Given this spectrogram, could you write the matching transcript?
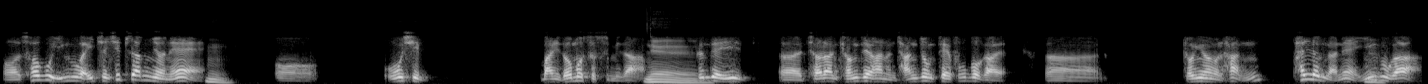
어, 서구 인구가 2013년에 음. 어, 50 많이 넘었었습니다. 네. 근데 이 어, 저랑 경쟁하는 장종태 후보가 어, 경영을 한 8년간에 인구가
